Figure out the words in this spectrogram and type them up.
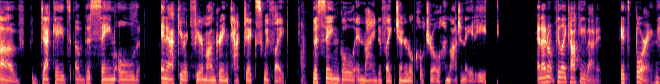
of decades of the same old inaccurate fear mongering tactics with like the same goal in mind of like general cultural homogeneity. And I don't feel like talking about it. It's boring.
